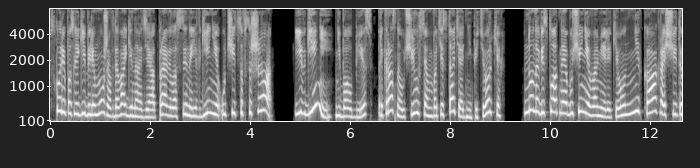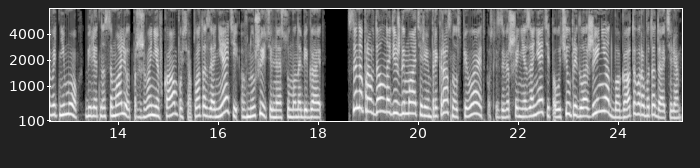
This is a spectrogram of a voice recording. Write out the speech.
Вскоре после гибели мужа вдова Геннадия отправила сына Евгения учиться в США. Евгений, не балбес, прекрасно учился, в аттестате одни пятерки, но на бесплатное обучение в Америке он никак рассчитывать не мог. Билет на самолет, проживание в кампусе, оплата занятий, внушительная сумма набегает. Сын оправдал надежды матери, прекрасно успевает, после завершения занятий получил предложение от богатого работодателя.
